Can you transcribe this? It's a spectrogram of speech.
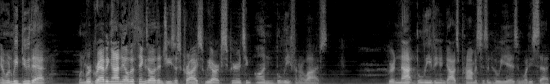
And when we do that, when we're grabbing on to other things other than Jesus Christ, we are experiencing unbelief in our lives. We're not believing in God's promises and who He is and what He said.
